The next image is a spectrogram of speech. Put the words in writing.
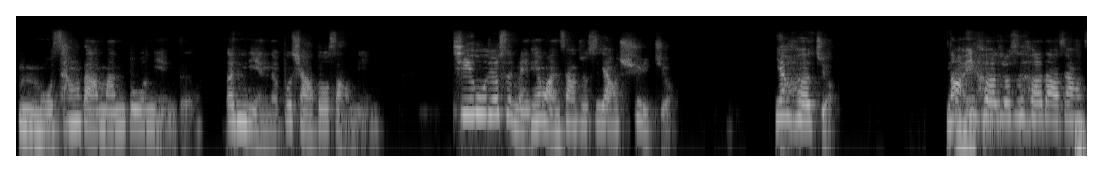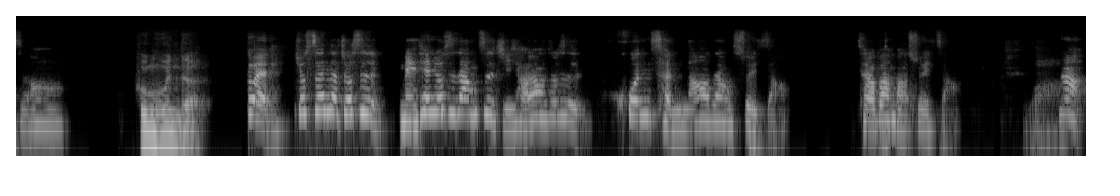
嗯，我长达蛮多年的 N 年了，不晓得多少年，几乎就是每天晚上就是要酗酒，要喝酒，然后一喝就是喝到这样子啊，昏昏的。对，就真的就是每天就是让自己好像就是昏沉，然后这样睡着，才有办法睡着。哇！那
